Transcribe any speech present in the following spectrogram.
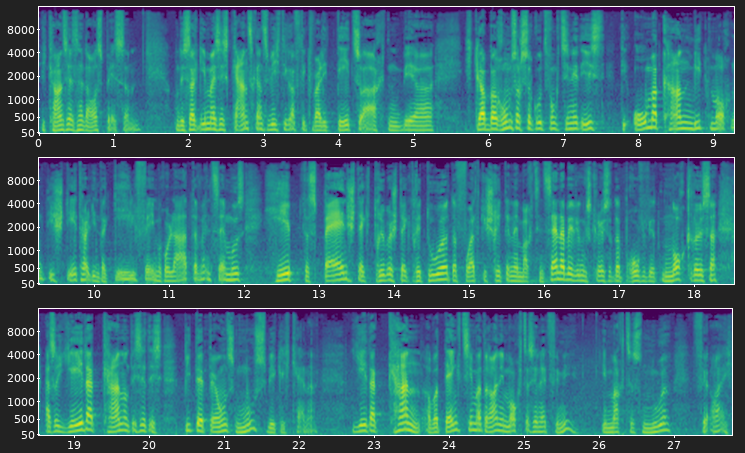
Ich kann sie jetzt nicht ausbessern. Und ich sage immer, es ist ganz, ganz wichtig, auf die Qualität zu achten. Ich glaube, warum es auch so gut funktioniert, ist, die Oma kann mitmachen, die steht halt in der Gehhilfe, im Rollator, wenn es sein muss, hebt das Bein, steigt drüber, steigt retour. Der Fortgeschrittene macht es in seiner Bewegungsgröße, der Profi wird noch größer. Also jeder kann, und das ist ja das, bitte bei uns muss wirklich keiner. Jeder kann, aber denkt immer dran, ich mache das ja nicht für mich. Ich mache das nur für euch.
